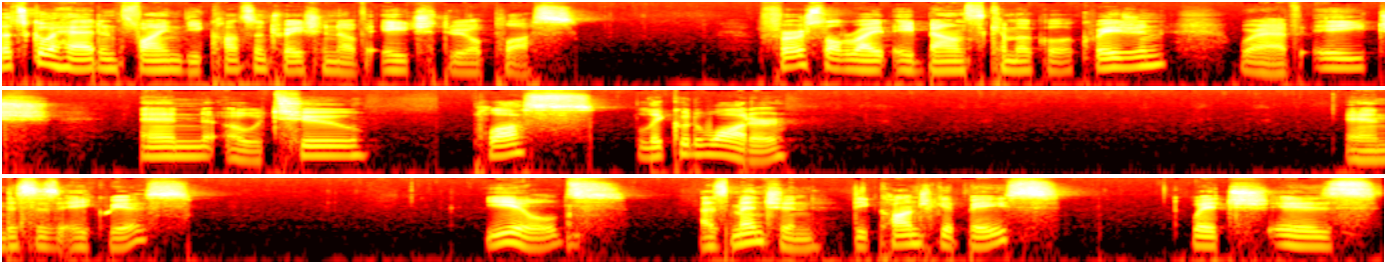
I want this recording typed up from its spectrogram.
Let's go ahead and find the concentration of H3O+. First, I'll write a balanced chemical equation where I have HNO2 plus liquid water, and this is aqueous, yields, as mentioned, the conjugate base, which is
